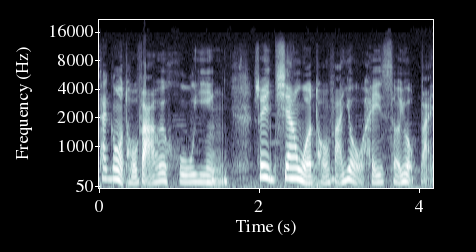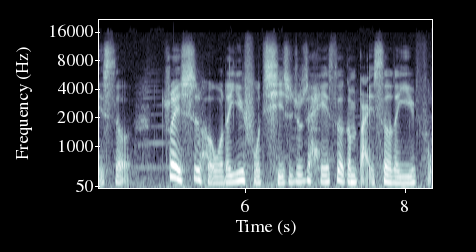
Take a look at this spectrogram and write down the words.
它跟我头发会呼应，所以现在我的头发又有黑色又有白色，最适合我的衣服其实就是黑色跟白色的衣服。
